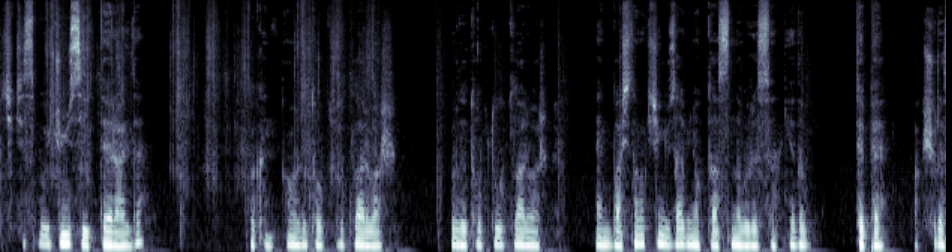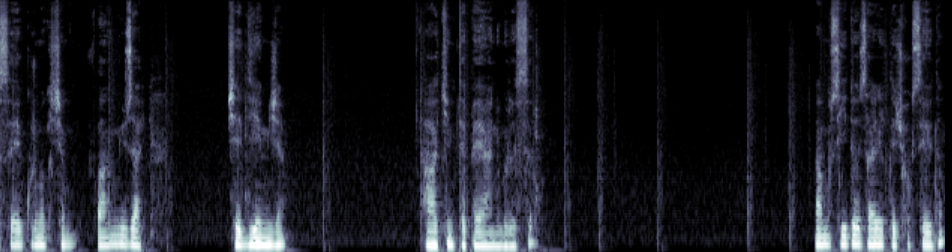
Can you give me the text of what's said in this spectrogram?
Açıkçası bu üçüncü seed'de herhalde. Bakın orada topluluklar var. Burada topluluklar var. Yani başlamak için güzel bir nokta aslında burası. Ya da tepe. Bak şurası ev kurmak için falan güzel. Bir şey diyemeyeceğim. Hakim tepe yani burası. Ben bu seed'i özellikle çok sevdim.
